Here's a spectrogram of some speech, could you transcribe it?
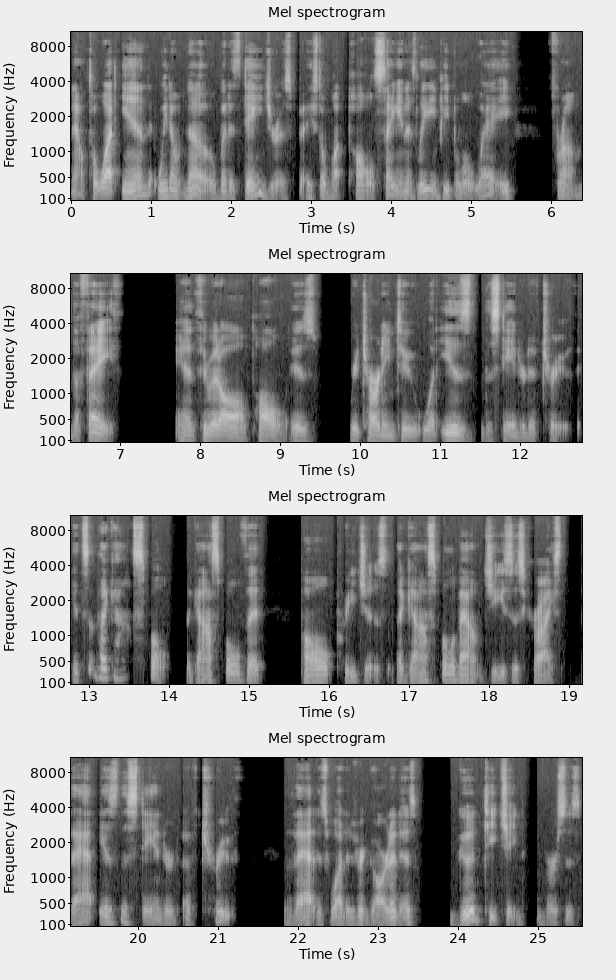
Now, to what end, we don't know, but it's dangerous based on what Paul's saying is leading people away from the faith. And through it all, Paul is returning to what is the standard of truth. It's the gospel, the gospel that Paul preaches, the gospel about Jesus Christ. That is the standard of truth. That is what is regarded as good teaching versus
